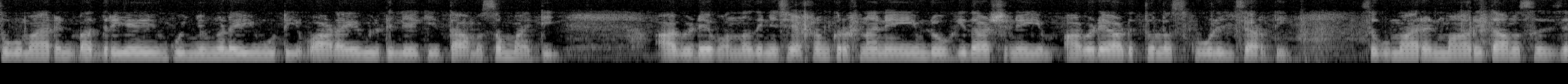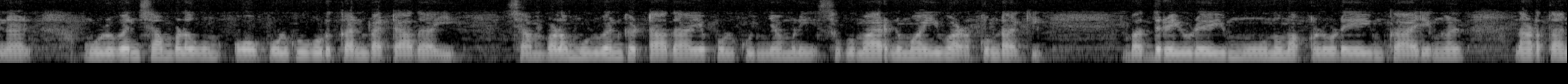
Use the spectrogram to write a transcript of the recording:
സുകുമാരൻ ഭദ്രയെയും കുഞ്ഞുങ്ങളെയും കൂട്ടി വാടക വീട്ടിലേക്ക് താമസം മാറ്റി. അവിടെ ശേഷം കൃഷ്ണനെയും ലോഹിതാക്ഷനെയും അവിടെ അടുത്തുള്ള സ്കൂളിൽ ചേർത്തി. സുകുമാരൻ മാറി താമസിച്ചതിനാൽ മുഴുവൻ ശമ്പളവും ഓപ്പോൾക്ക് കൊടുക്കാൻ പറ്റാതായി. ശമ്പളം മുഴുവൻ കിട്ടാതായപ്പോൾ കുഞ്ഞമണി സുകുമാരനുമായി വഴക്കുണ്ടാക്കി. ഭദ്രയുടെയും മൂന്ന് മക്കളുടെയും കാര്യങ്ങൾ നടത്താൻ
